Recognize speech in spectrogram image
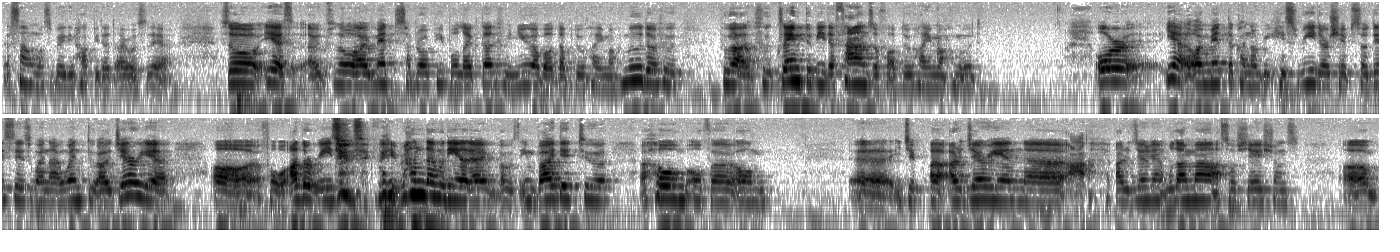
the son was very happy that I was there. So yes, so I met several people like that who knew about Abdul Halim Mahmoud or who, who, are, who claimed to be the fans of Abdul Halim Mahmoud. Or yeah, I met the kind of his readership. So this is when I went to Algeria uh, for other reasons, very randomly, I, I, was invited to a, a home of a um, uh, Egypt, uh, Algerian uh, Algerian Ulama Association's um,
